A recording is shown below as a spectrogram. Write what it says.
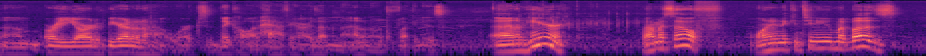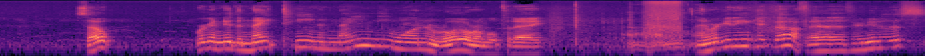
um, or a yard of beer. I don't know how it works. They call it half yards. I don't know. I don't know what the fuck it is. Uh, and I'm here by myself, wanting to continue my buzz. So we're gonna do the 1991 Royal Rumble today. Um, and we're getting kicked off. Uh, if you're new to this,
